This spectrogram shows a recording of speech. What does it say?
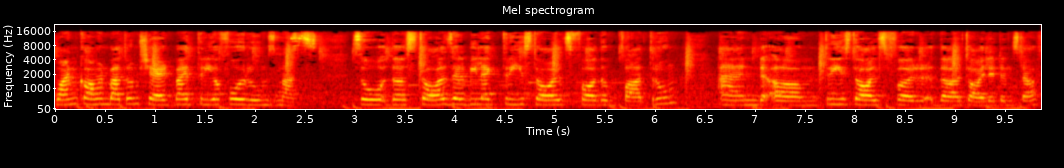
one common bathroom shared by three or four rooms max. So the stalls there'll be like three stalls for the bathroom and um, three stalls for the toilet and stuff.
